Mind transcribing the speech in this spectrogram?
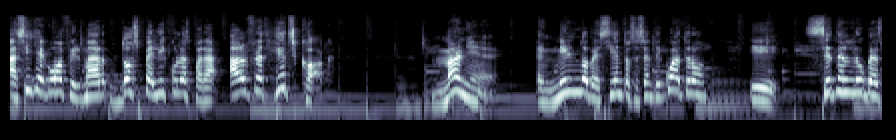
Así llegó a filmar dos películas para Alfred Hitchcock, Marnier en 1964 y Sidney Lumet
